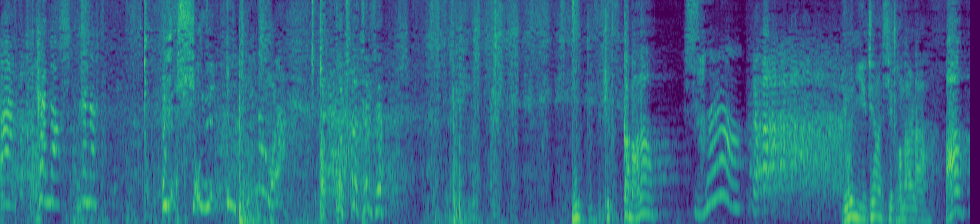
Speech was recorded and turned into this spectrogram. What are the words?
啊，看到，你看到。哎呀，小雨，你别弄我了。哎，给我起来起来起来！你这干嘛呢？洗床单啊？有你这样洗床单的啊？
